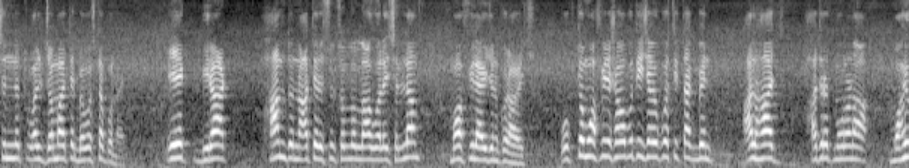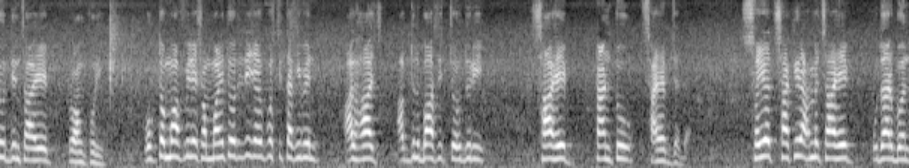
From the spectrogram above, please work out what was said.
সুন্নত ওয়াল জামাতের ব্যবস্থাপনায় এক বিরাট হামদ নাতে রসুল সাল্লাহ আলাইসাল্লাম মহফিল আয়োজন করা হয়েছে। উক্ত মহফিলে সভাপতি হিসাবে উপস্থিত থাকবেন আলহাজ হজরত মৌলানা মহিউদ্দিন সাহেব রংপুরি। উক্ত মহফিলে সম্মানিত অতিথি হিসেবে উপস্থিত থাকিবেন আলহাজ আব্দুল বাসিদ চৌধুরী সাহেব টান্টু সাহেবজাদা সৈয়দ শাকির আহমেদ সাহেব উদারবন্দ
